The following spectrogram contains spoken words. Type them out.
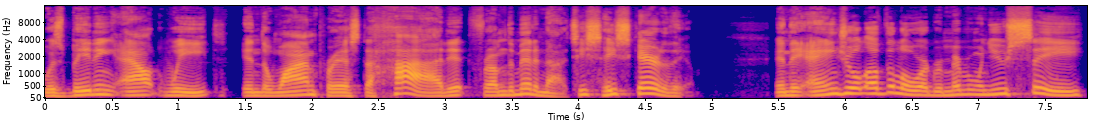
was beating out wheat in the winepress to hide it from the Midianites. He's, he's scared of them. And the angel of the Lord, remember when you see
